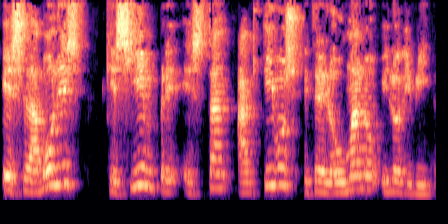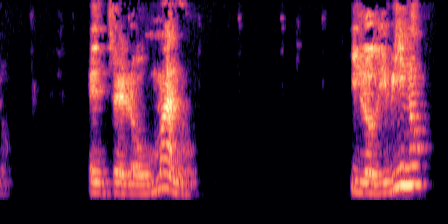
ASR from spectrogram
eslabones que siempre están activos entre lo humano y lo divino. Entre lo humano y lo divino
